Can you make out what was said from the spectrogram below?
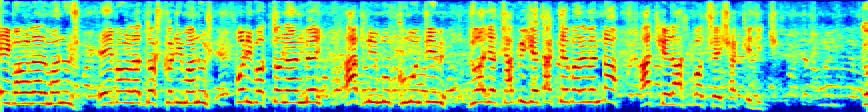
এই বাংলার মানুষ এই বাংলার দশ কোটি মানুষ পরিবর্তন আনবে। আপনি মুখ্যমন্ত্রী দু হাজার ছাব্বিশে থাকতে পারবেন না। আজকে রাজপথ সেই সাক্ষী দিচ্ছে। তো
